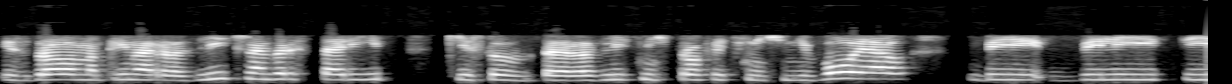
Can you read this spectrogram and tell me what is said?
izbrala naprimer različne vrste rib, ki so različnih trofičnih nivojev, bi bili ti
